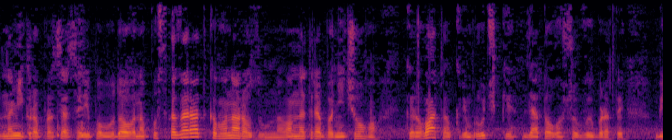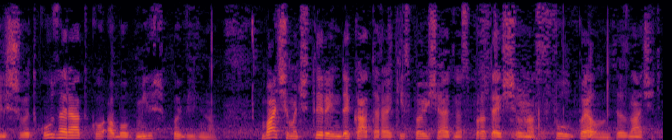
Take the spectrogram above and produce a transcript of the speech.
на мікропроцесорі побудована пускозарядка, вона розумна. Вам не треба нічого керувати, окрім ручки, для того, щоб вибрати більш швидку зарядку або більш повільну. Бачимо 4 індикатори, які сповіщають нас про те, що у нас full peln, це значить,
